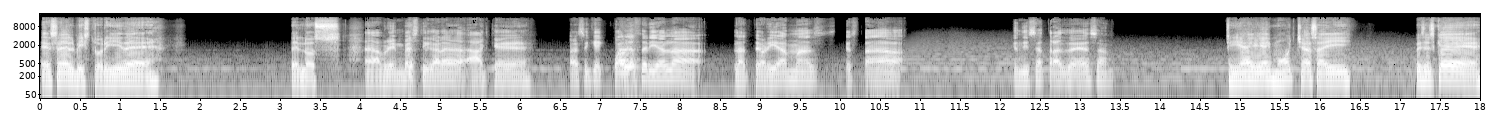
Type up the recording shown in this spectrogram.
es el bisturí de de los habría que investigar a, a qué. Así que, ¿cuál sería la, la teoría más que está. ¿Quién dice atrás de esa? Sí, hay, hay muchas ahí. Pues es que.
